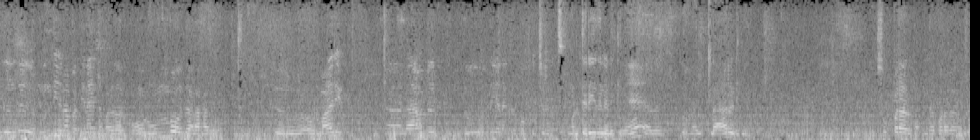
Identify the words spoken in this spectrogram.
இது வந்து முந்தியெல்லாம் பார்த்தீங்கன்னா இந்த மாதிரி தான் இருக்கும். ரொம்ப வந்து அழகாக இருக்கும். இது ஒரு ஒரு மாதிரி லாவெண்டர் ப்ளூ வந்து எனக்கு ரொம்ப பிடிச்சிருந்துச்சு. உங்களுக்கு தெரியுதுன்னு நினைக்கிறேன். அது ஒரு மாதிரி கிளார் அடிக்குது. சூப்பராக இருக்கும். இந்த புடவை வந்து.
